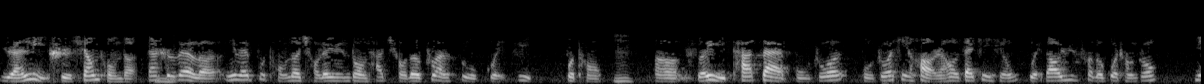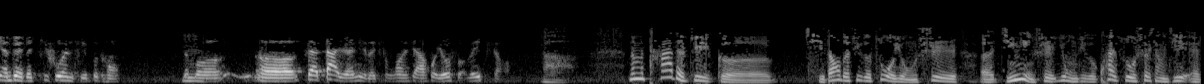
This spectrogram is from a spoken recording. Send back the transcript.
原理是相同的，但是为了因为不同的球类运动，它球的转速轨迹不同，嗯，呃，所以它在捕捉捕捉信号，然后在进行轨道预测的过程中，面对的技术问题不同，那么呃，在大原理的情况下会有所微调。啊，那么它的这个起到的这个作用是呃，仅仅是用这个快速摄像机呃。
